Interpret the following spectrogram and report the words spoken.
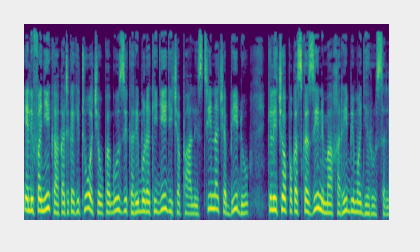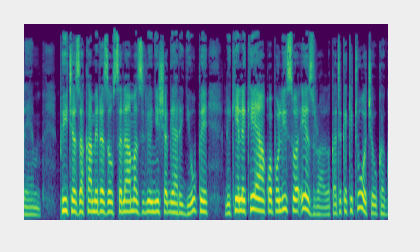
yalifanyika katika kituo cha ukaguzi karibu na kijiji cha Palestina cha Bidu kilichopo kaskazini magharibi mwa Jerusalem. Picha za kamera za usalama zilionyesha gari jeupe likielekea kwa polisi wa Israel katika kituo cha ukaguzi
